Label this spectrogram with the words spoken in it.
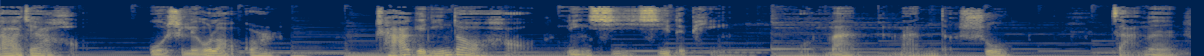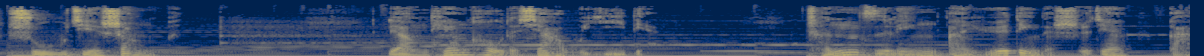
大家好，我是刘老官儿，茶给您倒好，您细细的品，我慢慢的说，咱们书接上文。两天后的下午一点，陈子林按约定的时间赶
